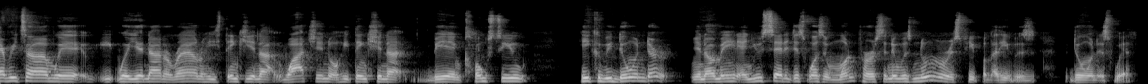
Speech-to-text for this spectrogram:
every time where where you're not around, or he thinks you're not watching, or he thinks you're not being close to you, he could be doing dirt. You know what I mean? And you said it just wasn't one person; it was numerous people that he was doing this with.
